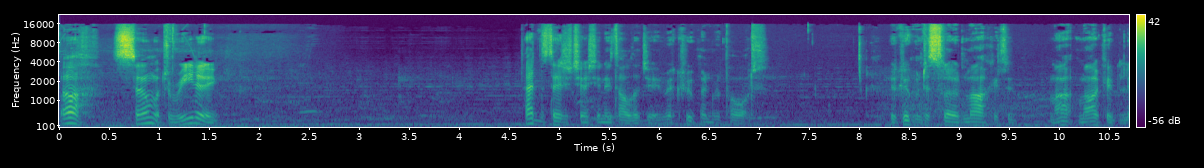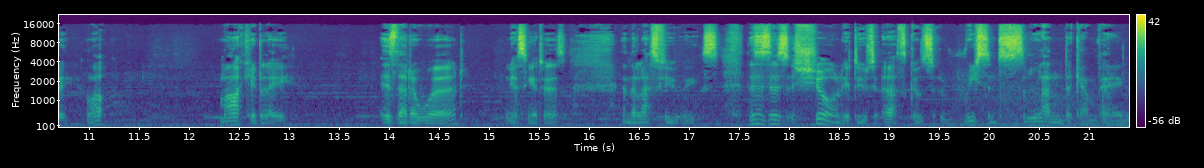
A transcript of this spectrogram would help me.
Oh, so much reading. At the stage of church unitology, recruitment report. Recruitment has slowed marketed, mar markedly. What? Markedly? Is that a word? I'm guessing it is. In the last few weeks. This is surely due to EarthGov's recent slander campaign.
